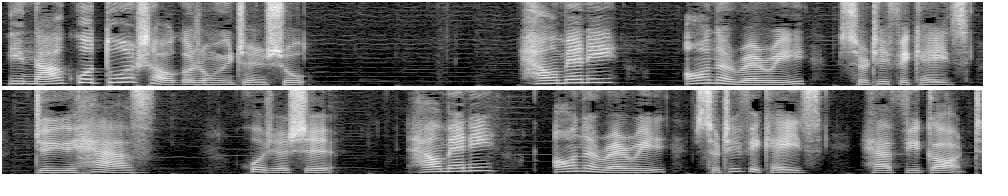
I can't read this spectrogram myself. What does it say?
你拿过多少个荣誉证书？How many honorary certificates do you have? 或者是 How many honorary certificates have you got？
